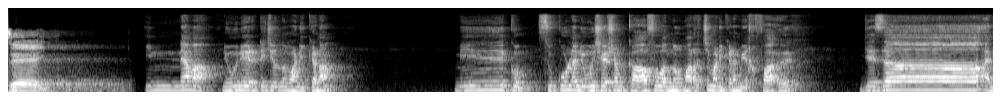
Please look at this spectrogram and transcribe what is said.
زاي ഇന്നമ നൂന് ഇരട്ടിച്ച് ഒന്ന് മണിക്കണം മീക്കും സുക്കൂണിന് നൂന് ശേഷം കാഫ് വന്നു മറച്ച് മണിക്കണം ഇഹ്ഫ ജസാൻ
